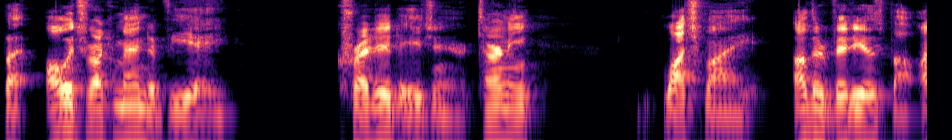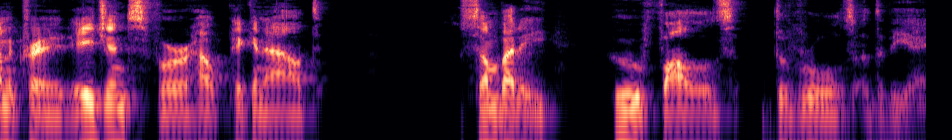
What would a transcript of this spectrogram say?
But always recommend a VA accredited agent or attorney. Watch my other videos about unaccredited agents for help picking out somebody who follows the rules of the VA.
